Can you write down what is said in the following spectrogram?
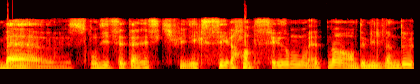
Bah, ce qu'on dit de cette année, c'est qu'il fait une excellente saison maintenant en 2022.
